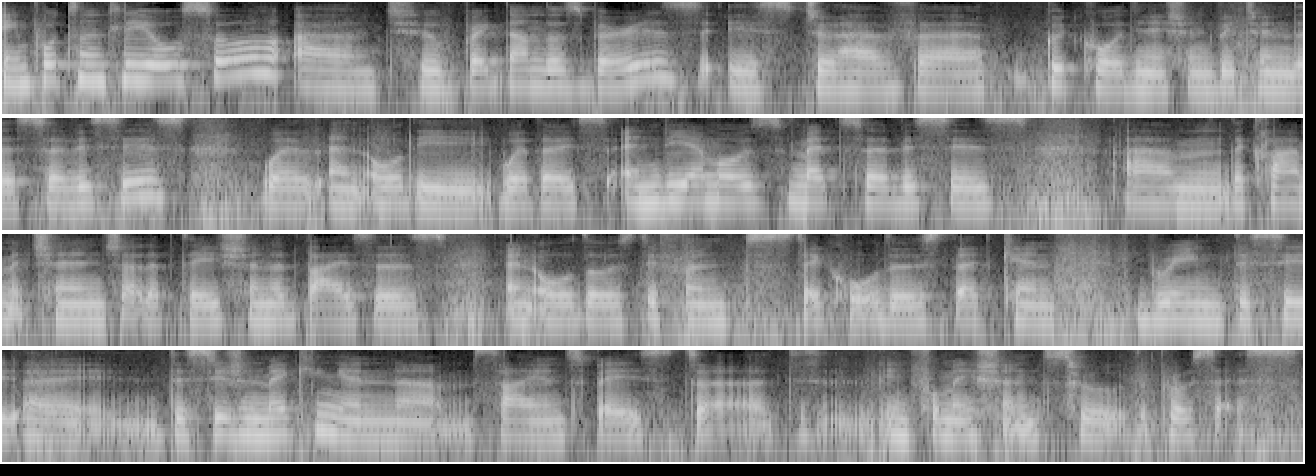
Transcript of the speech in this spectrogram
importantly also um, to break down those barriers is to have uh, good coordination between the services and all the whether it's NDMOs, Met services, um, the climate change adaptation advisors and all those different stakeholders that can bring deci uh, decision making and um, science-based uh, information through the process.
